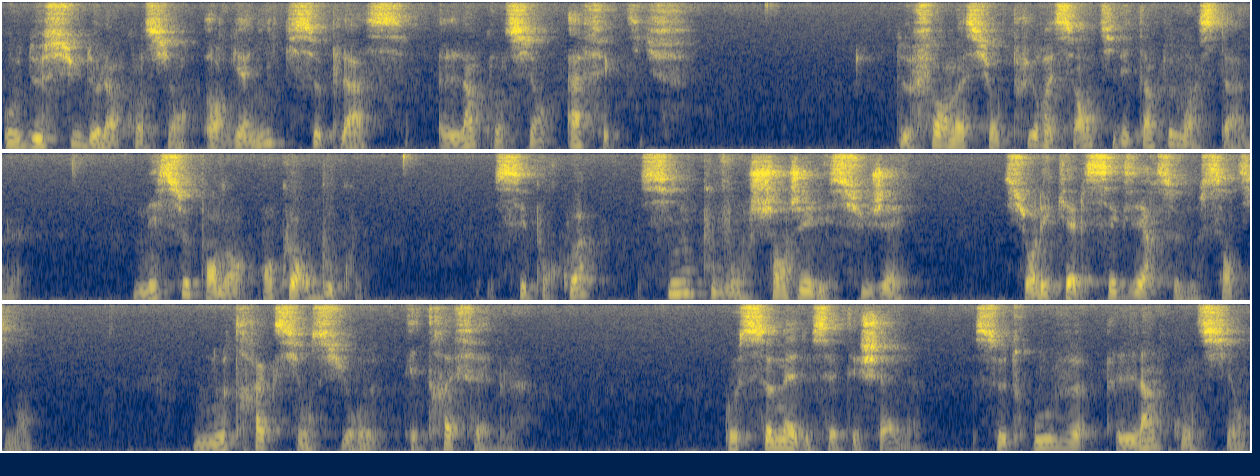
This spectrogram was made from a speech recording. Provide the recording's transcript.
Au-dessus de l'inconscient organique se place l'inconscient affectif. De formation plus récente, il est un peu moins stable, mais cependant encore beaucoup. C'est pourquoi, si nous pouvons changer les sujets sur lesquels s'exercent nos sentiments, notre action sur eux est très faible. Au sommet de cette échelle se trouve l'inconscient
